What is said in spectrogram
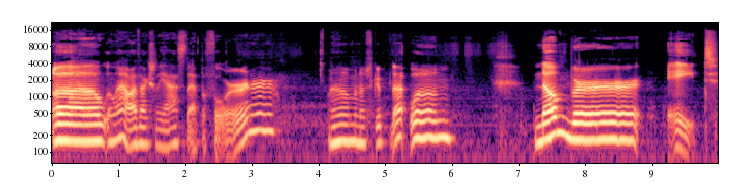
uh, wow, I've actually asked that before. I'm gonna skip that one. Number eight.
